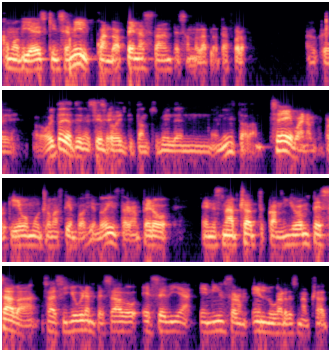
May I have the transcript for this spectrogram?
Como 10, 15 mil, cuando apenas estaba empezando la plataforma. Ok. Ahorita ya tienes 120 y tantos mil en, en Instagram. Sí, bueno, porque llevo mucho más tiempo haciendo Instagram, pero en Snapchat, cuando yo empezaba, o sea, si yo hubiera empezado ese día en Instagram en lugar de Snapchat,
